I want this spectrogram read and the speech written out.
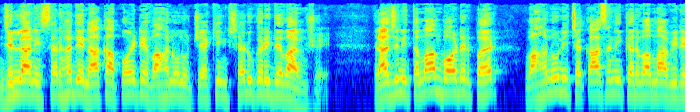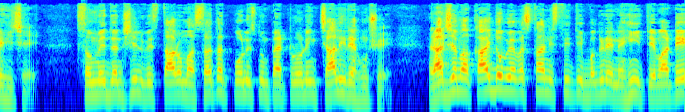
જિલ્લાની સરહદે નાકા પોઈન્ટે વાહનોનું ચેકિંગ શરૂ કરી દેવાયું છે. રાજ્યની તમામ બોર્ડર પર વાહનોની ચકાસણી કરવામાં આવી રહી છે. સંવેદનશીલ વિસ્તારોમાં સતત પોલીસનું પેટ્રોલિંગ ચાલી રહ્યું છે. રાજ્યમાં કાયદો વ્યવસ્થાની સ્થિતિ બગડે નહીં તે માટે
